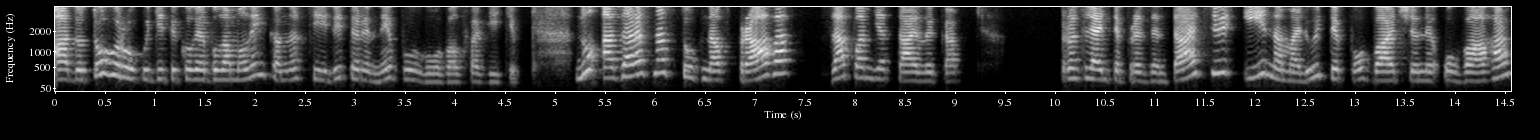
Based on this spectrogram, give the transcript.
А до того року, діти, коли я була маленька, у нас цієї літери не було в алфавіті. Ну, а зараз наступна вправа запам'ятайлика. Розгляньте презентацію і намалюйте побачене. Увага!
